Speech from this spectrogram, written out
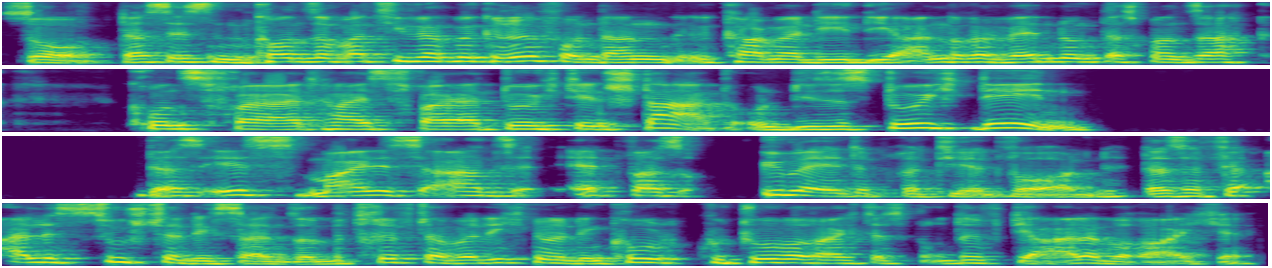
So, das ist ein konservativer Begriff und dann kam ja die, die andere Wendung, dass man sagt, Kunstfreiheit heißt Freiheit durch den Staat. Und dieses durch den, das ist meines Erachtens etwas überinterpretiert worden, dass er für alles zuständig sein soll. Betrifft aber nicht nur den Kulturbereich, das betrifft ja alle Bereiche.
